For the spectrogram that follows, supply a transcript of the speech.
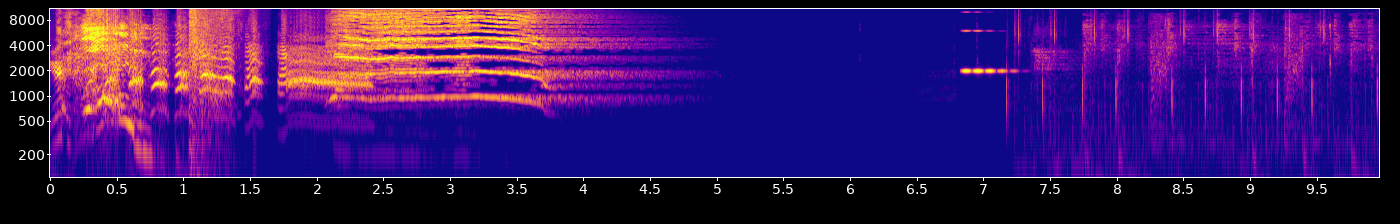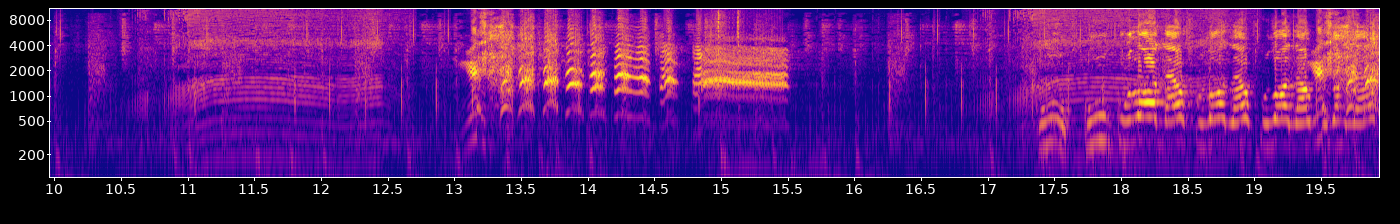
เฮ้ย กูกูกูรอดแล้วกูรอดแล้วกูรอดแล้วกูรอดแล้ว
